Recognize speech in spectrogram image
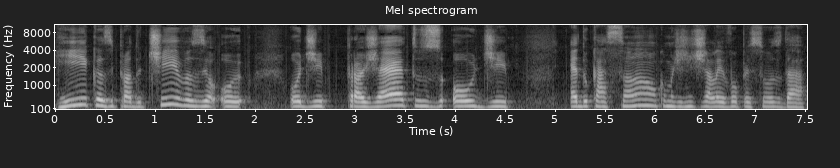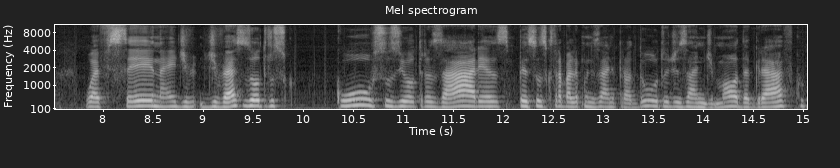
ricas e produtivas, ou, ou de projetos, ou de educação, como a gente já levou pessoas da UFC, né, e de diversos outros cursos e outras áreas, pessoas que trabalham com design de produto, design de moda, gráfico,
